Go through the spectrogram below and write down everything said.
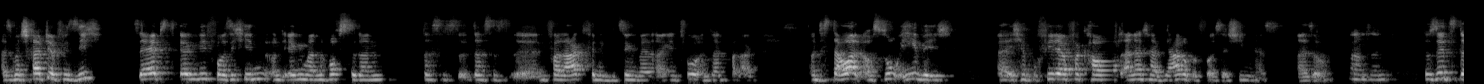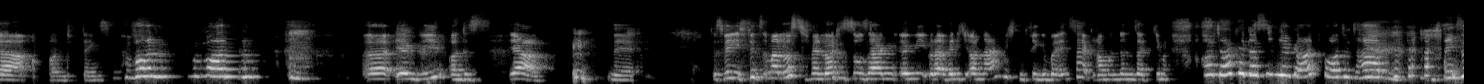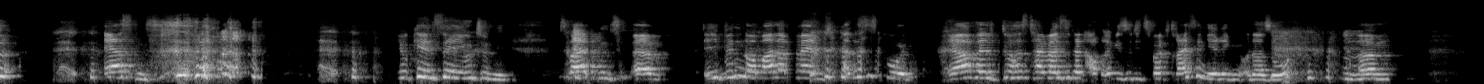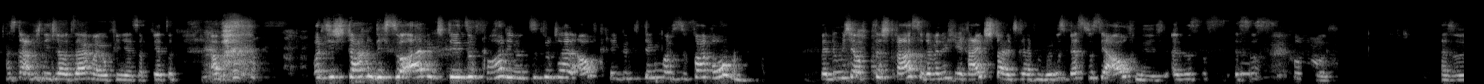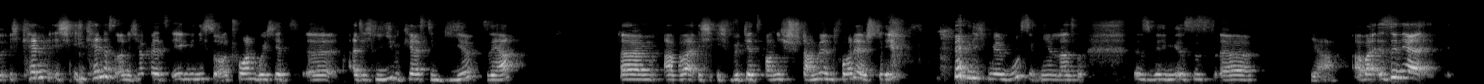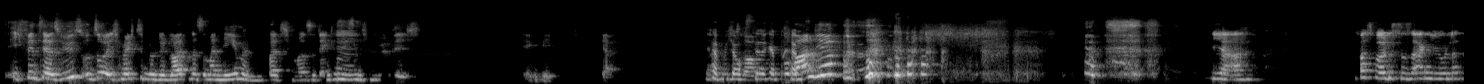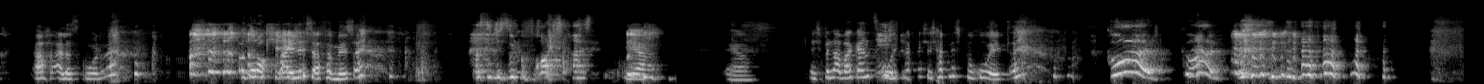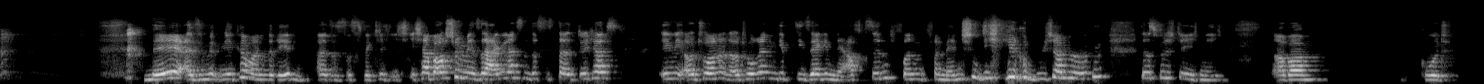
Also man schreibt ja für sich selbst irgendwie vor sich hin und irgendwann hoffst du dann, dass es, dass es äh, einen Verlag findet, beziehungsweise eine Agentur und dann Verlag. Und es dauert auch so ewig. Äh, Ich habe Ophelia verkauft anderthalb Jahre, bevor es erschienen ist. Also Wahnsinn. du sitzt da und denkst, wann, wann? äh, irgendwie. Und das, ja, nee. Deswegen, ich finde es immer lustig, wenn Leute so sagen, irgendwie, oder wenn ich auch Nachrichten kriege bei Instagram und dann sagt jemand, oh, danke, dass Sie mir geantwortet haben. Ich denke so, erstens, you can say you to me. Zweitens, ähm, ich bin ein normaler Mensch, alles ist gut. Ja, weil du hast teilweise dann auch irgendwie so die 12-, 13-Jährigen oder so, Mhm. ähm, das darf ich nicht laut sagen, weil Ophelia ist ab 14. Aber, und die starren dich so an und stehen so vor dir und sind total aufgeregt. Und ich denke mal so, warum? Wenn du mich auf der Straße oder wenn du mich im Reitstall treffen würdest, wärst du es ja auch nicht. Also es ist, es ist kurios. Also ich kenne ich, ich kenn das auch nicht. Ich habe jetzt irgendwie nicht so Autoren, wo ich jetzt, äh, also ich liebe Kerstin Gier sehr, ähm, aber ich, ich würde jetzt auch nicht stammelnd vor der stehen, wenn ich mir ein Buch signieren lasse. Deswegen ist es, äh, ja, aber es sind ja, ich finde es ja süß und so, ich möchte nur den Leuten das immer nehmen, weil ich immer so denke, es ist Mhm. nicht nötig. Irgendwie. Ich habe mich auch So, sehr Wo gebremst. waren wir? Ja. Was wolltest du sagen, Jule? Ach, alles gut. Also noch Okay. peinlicher für mich. Dass du dich so gefreut hast. Ja. ja. Ich bin aber ganz ruhig. Ich habe mich, ich hab mich beruhigt. Gut, gut. nee, also mit mir kann man reden. Also es ist wirklich, ich, ich habe auch schon mir sagen lassen, dass es da durchaus irgendwie Autoren und Autorinnen gibt, die sehr genervt sind von, von Menschen, die ihre Bücher mögen. Das verstehe ich nicht. Aber gut.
